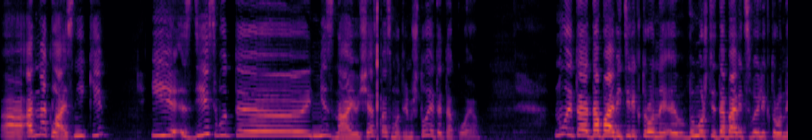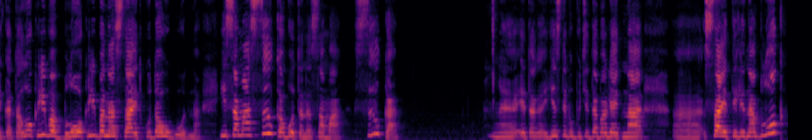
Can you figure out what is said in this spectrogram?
а, Одноклассники. И здесь вот, э, не знаю, сейчас посмотрим, что это такое. Ну, это добавить электронный, э, вы можете добавить свой электронный каталог либо в блог, либо на сайт, куда угодно. И сама ссылка, вот она сама, ссылка, это если вы будете добавлять на э, сайт или на блог,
